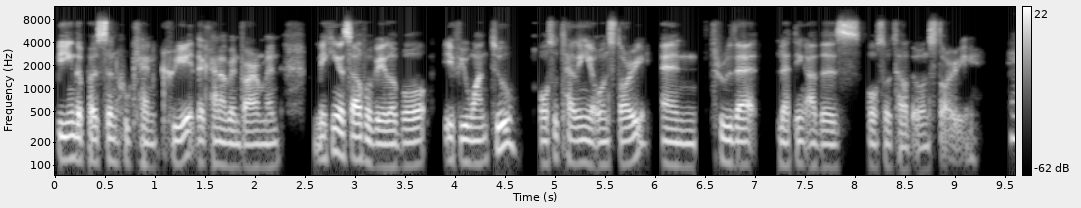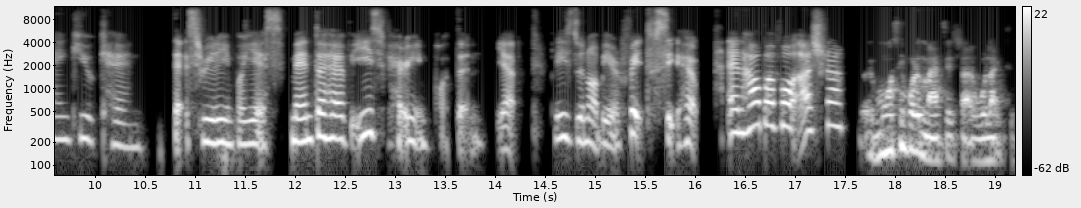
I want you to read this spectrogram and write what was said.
being the person who can create that kind of environment making yourself available if you want to also telling your own story and through that letting others also tell their own story. Thank you ken. That's really important yes mental health is very important. Yeah please do not be afraid to seek help. And how about for ashraf? The most important message i would like to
